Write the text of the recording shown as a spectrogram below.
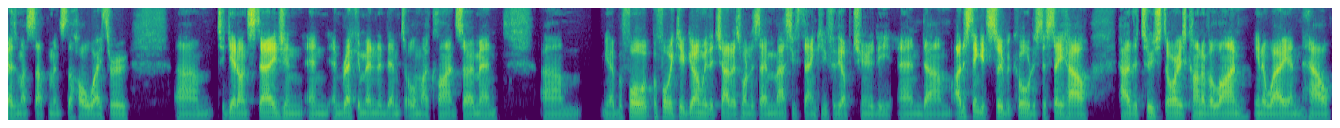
as my supplements the whole way through um, to get on stage and and and recommended them to all my clients. So man. Um, you know, before before we keep going with the chat, I just wanted to say a massive thank you for the opportunity, and um, I just think it's super cool just to see how how the two stories kind of align in a way, and how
